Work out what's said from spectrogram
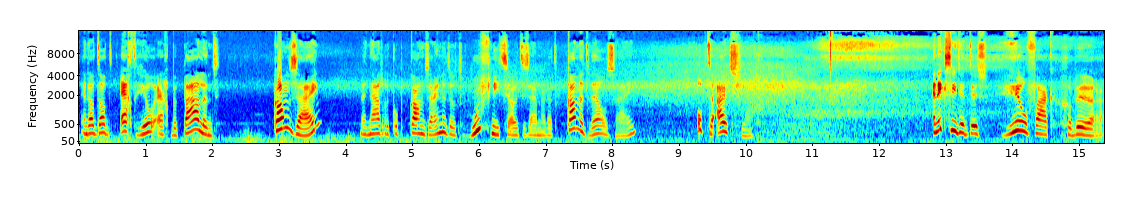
En dat dat echt heel erg bepalend kan zijn, met nadruk op kan zijn, dat hoeft niet zo te zijn, maar dat kan het wel zijn, op de uitslag. En ik zie dit dus heel vaak gebeuren.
